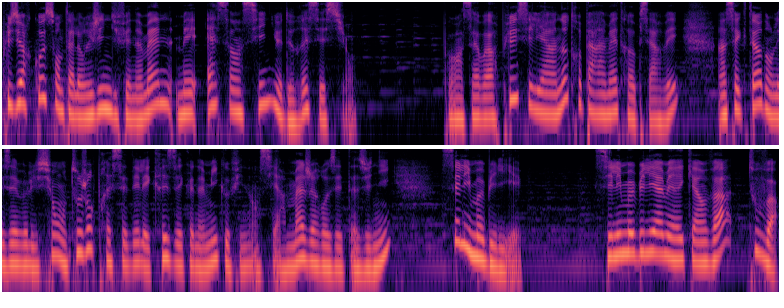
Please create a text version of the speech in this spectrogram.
Plusieurs causes sont à l'origine du phénomène, mais est-ce un signe de récession? Pour en savoir plus, il y a un autre paramètre à observer, un secteur dont les évolutions ont toujours précédé les crises économiques ou financières majeures aux États-Unis, c'est l'immobilier. Si l'immobilier américain va, tout va.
